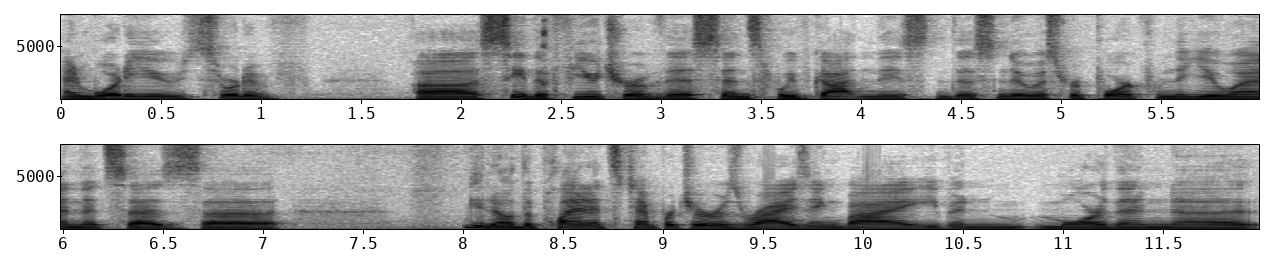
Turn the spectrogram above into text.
and what do you sort of uh, see the future of this since we've gotten this this newest report from the UN that says uh, you know the planet's temperature is rising by even more than uh,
